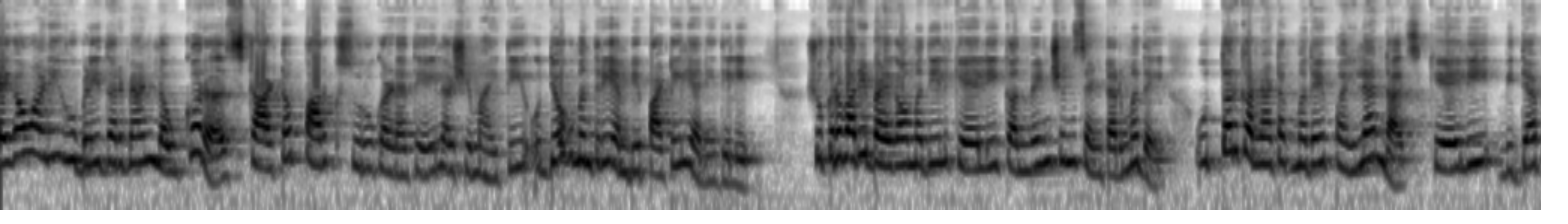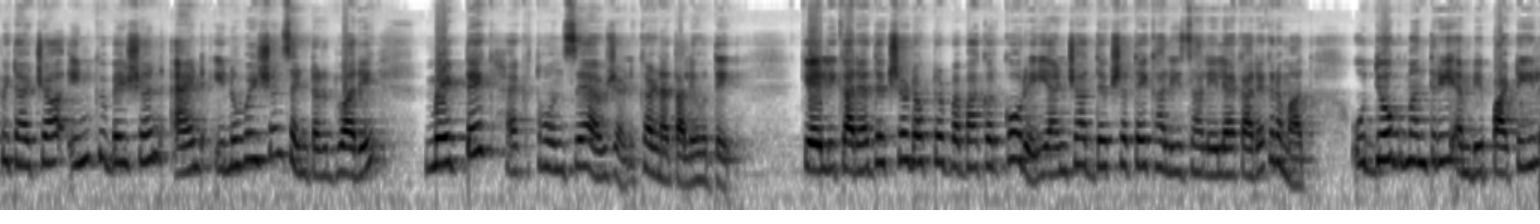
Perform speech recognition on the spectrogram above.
बेळगाव आणि हुबळी दरम्यान लवकरच स्टार्टअप पार्क सुरू करण्यात येईल अशी माहिती उद्योगमंत्री एम बी पाटील यांनी दिली. शुक्रवारी बेळगावमधील केएलई कन्व्हेन्शन सेंटरमध्ये उत्तर कर्नाटकमध्ये पहिल्यांदाच केएलई विद्यापीठाच्या इन्क्युबेशन अँड इनोव्हेशन सेंटरद्वारे मेडटेक हॅकथॉनचे आयोजन करण्यात आले होते. केली कार्याध्यक्ष डॉक्टर प्रभाकर कोरे यांच्या अध्यक्षतेखाली झालेल्या कार्यक्रमात उद्योग मंत्री M B Patil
